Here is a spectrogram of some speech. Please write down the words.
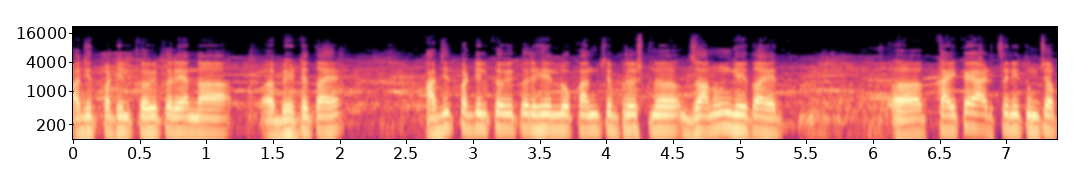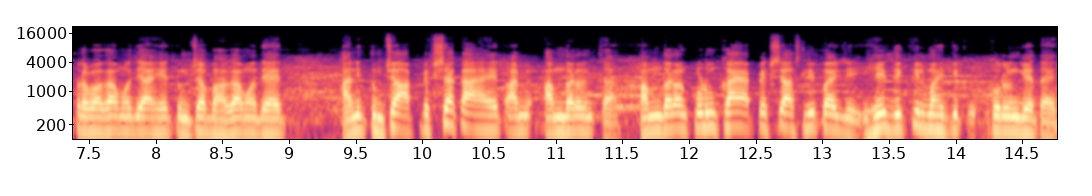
अजित पाटील कवेकर यांना भेटत आहे. अजित पाटील कवेकर हे लोकांचे प्रश्न जाणून घेत आहेत. काय काय अडचणी तुमच्या प्रभागामध्ये आहेत तुमच्या भागामध्ये आहेत आणि तुमच्या अपेक्षा काय आहेत आम आमदारांच्या? आमदारांकडून काय अपेक्षा असली पाहिजे हे देखील माहिती करून घेत आहेत.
